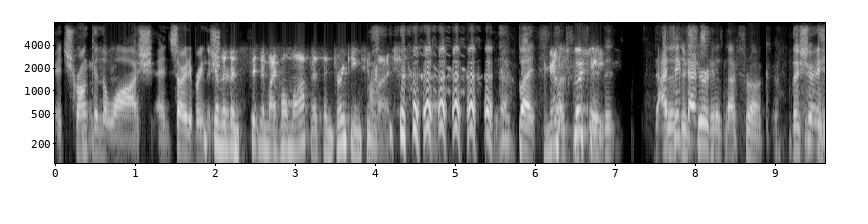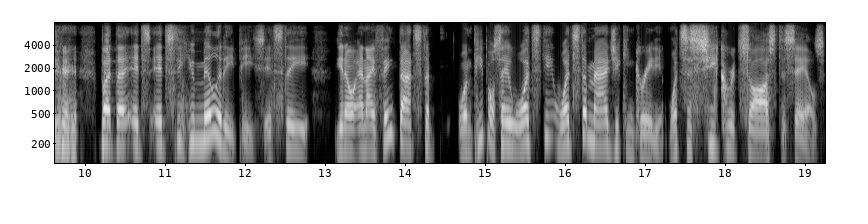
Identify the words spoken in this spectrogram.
it's shrunk mm. in the wash. And sorry to bring the because shirt. I've been sitting in my home office and drinking too much. yeah. But squishy. I think the shirt has not shrunk. The shirt, but the, it's it's the humility piece. It's the you know, and I think that's the when people say what's the what's the magic ingredient? What's the secret sauce to sales?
